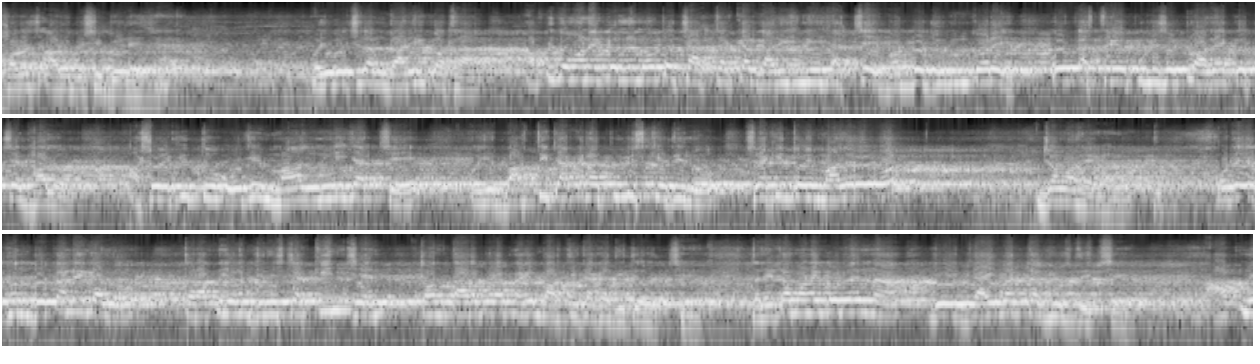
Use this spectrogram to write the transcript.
খরচ আরও বেশি বেড়ে যায়। ওই যে বলছিলাম, গাড়ির কথা। আপনি তো মনে করলেন, ও তো চার চাকার গাড়ি নিয়ে যাচ্ছে, বড্ড জুলুম করে। কাছ থেকে পুলিশ একটু আদায় করছে, ভালো। আসলে কিন্তু ওই যে মাল নিয়ে যাচ্ছে, ওই যে বাড়তি টাকাটা পুলিশকে দিল, সেটা কিন্তু ওই মালের ওপর জমা হয়ে গেল। ওটা যখন দোকানে গেল, তখন আপনি যখন জিনিসটা কিনছেন, তখন তার উপর আপনাকে বাড়তি টাকা দিতে হচ্ছে। তাহলে এটা মনে করবেন না যে ওই ড্রাইভারটা ঘুষ দিচ্ছে। আপনি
